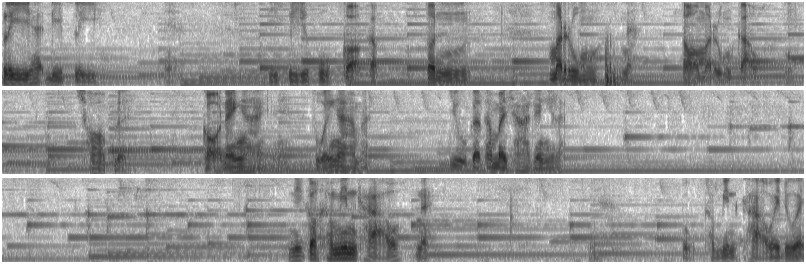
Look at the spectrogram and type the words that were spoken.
ปลีฮะดีปลีเนี่ยดีปลีปลูกเกาะกับต้น มะรุมนะตอมะรุมเก่าเนี่ยชอบเลย เกาะได้ง่ายเนี่ยสวยงามฮะอยู่กับธรรมชาติอย่างนี้แหละนี่ก็ขมิ้นขาวนะปลูกขมิ้นขาวไว้ด้วย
